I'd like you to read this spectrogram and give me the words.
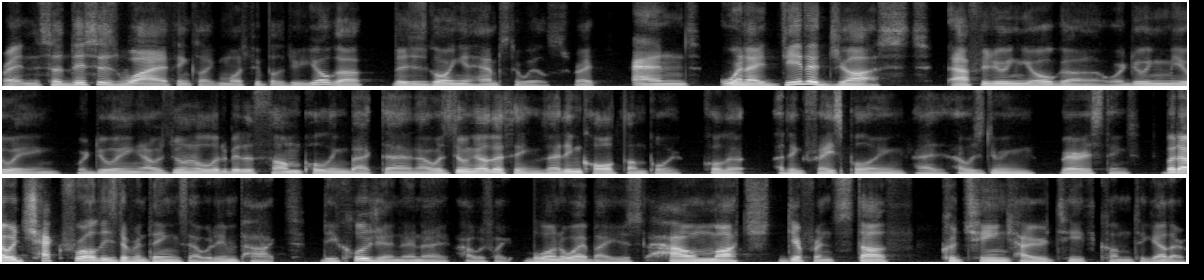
right? And so this is why I think like most people that do yoga, they're just going in hamster wheels, right? And when I did adjust after doing yoga or doing mewing or doing, I was doing a little bit of thumb pulling back then. I was doing other things. I didn't call it thumb pulling, called it I think face pulling. I, I was doing various things. But I would check for all these different things that would impact the occlusion. And I, I was like blown away by just how much different stuff could change how your teeth come together.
